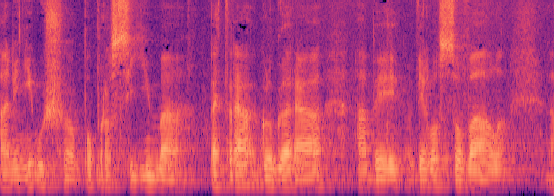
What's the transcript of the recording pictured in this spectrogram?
A nyní už poprosím Petra Glugara, aby vylosoval eh,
